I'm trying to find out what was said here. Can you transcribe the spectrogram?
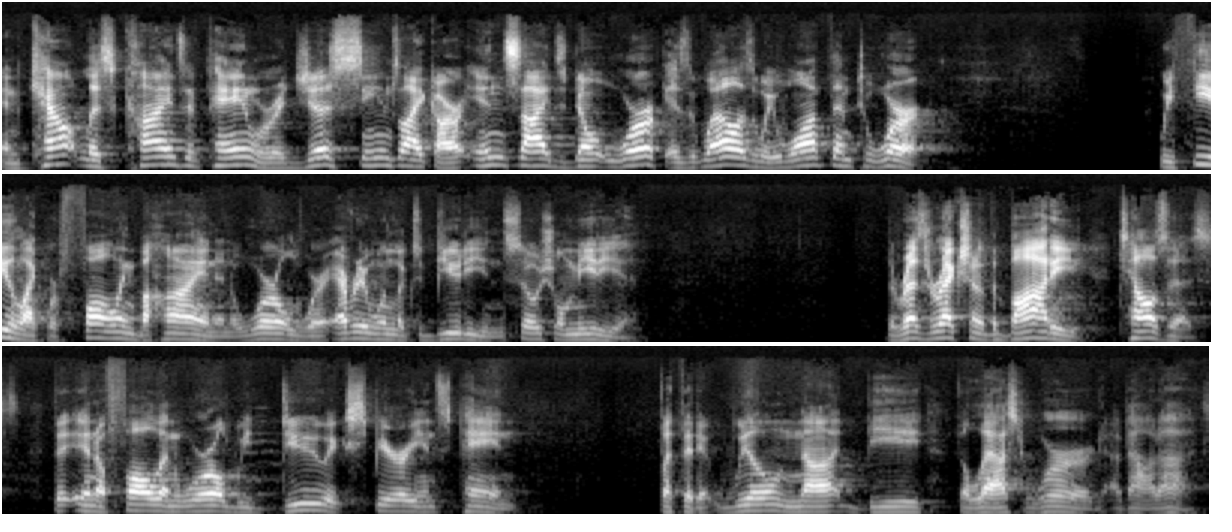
and countless kinds of pain where it just seems like our insides don't work as well as we want them to work. We feel like we're falling behind in a world where everyone looks beauty in social media. The resurrection of the body tells us that in a fallen world we do experience pain, but that it will not be the last word about us.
